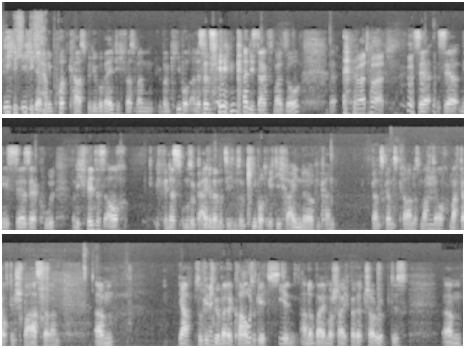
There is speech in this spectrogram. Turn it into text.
Ich, ich, Ich- ich, der hab- mit dem Podcast bin überwältigt, was man über ein Keyboard alles erzählen kann. Ich sag's mal so. Hört, hört. Sehr, sehr, nee, sehr, sehr cool. Und ich finde es auch, ich finde das umso geiler, wenn man sich in so ein Keyboard richtig reinnörden kann. Ganz, ganz klar. Und das macht Mhm. ja auch, macht ja auch den Spaß daran. Ähm, ja, so Ich geht's mein, mir bei der Korn, so geht's ihr- den anderen beiden wahrscheinlich bei der Charybdis. Ähm,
